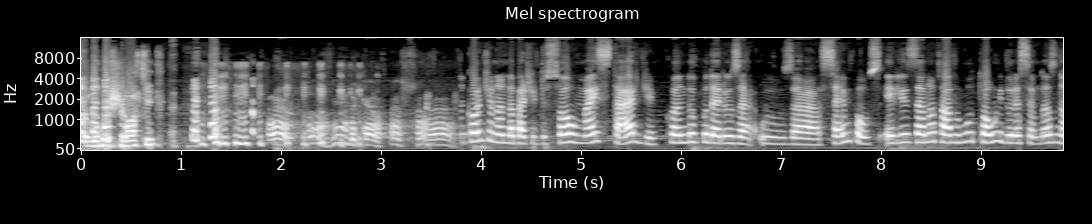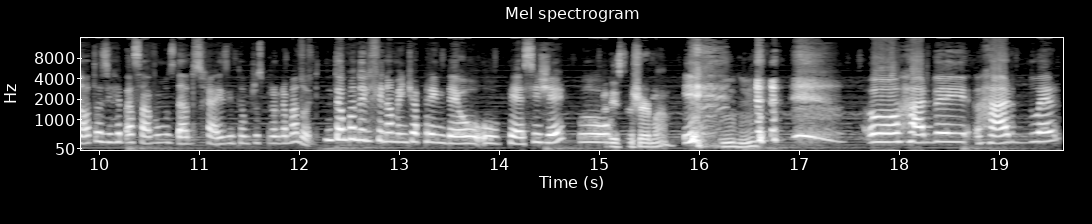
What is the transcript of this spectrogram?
Tomou um choque. Continuando a parte do som, mais tarde, quando puderam usar, usar samples, eles anotavam o tom e duração das notas e repassavam os dados reais então para os programadores. Então, quando ele finalmente aprendeu o PSG, o, Paris Saint-Germain. Uhum. o hardware, hardware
